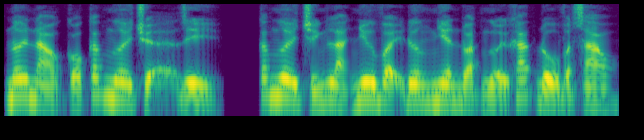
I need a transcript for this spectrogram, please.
nơi nào có các ngươi chuyện gì, các ngươi chính là như vậy đương nhiên đoạt người khác đồ vật sao.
